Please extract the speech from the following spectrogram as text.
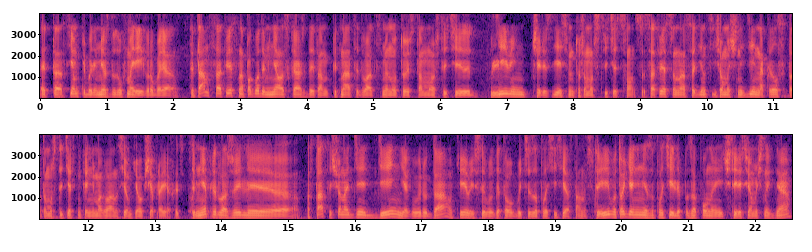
Это съемки были между двух морей, грубо говоря. И там, соответственно, погода менялась каждые там 15-20 минут. То есть там может идти ливень, через 10 минут уже может светить солнце. Соответственно, у нас один съемочный день накрылся, потому что техника не могла на съемке вообще проехать. И мне предложили остаться еще на день. Я говорю, да, окей, если вы готовы будете заплатить, я останусь. И в итоге они мне заплатили за полные 4 съемочных дня.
